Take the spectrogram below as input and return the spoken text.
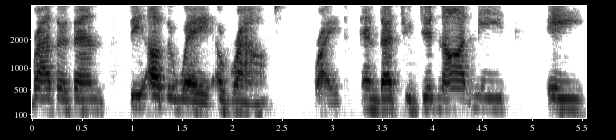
rather than the other way around, right? And that you did not need a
